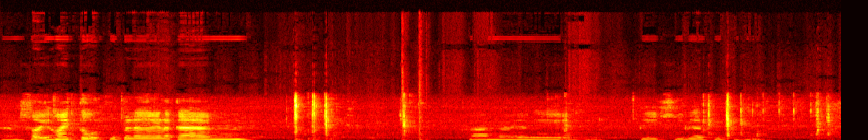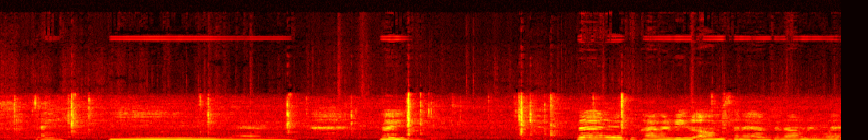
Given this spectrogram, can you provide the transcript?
นี่สอยห้อยตูดกูไปเลยแล้วกัน พามาอย่างนี้เออตีขี้เลือกูไปหน่อยไอ้เนี่ยเฮ้ย เฮ้ยกูพามันวิ่งอ้อมสนามไปรอบนึงเว้ย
